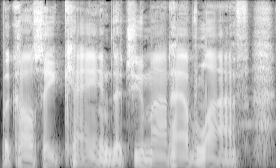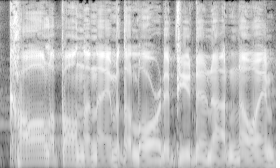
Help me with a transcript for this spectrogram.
because he came that you might have life. Call upon the name of the Lord if you do not know him.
